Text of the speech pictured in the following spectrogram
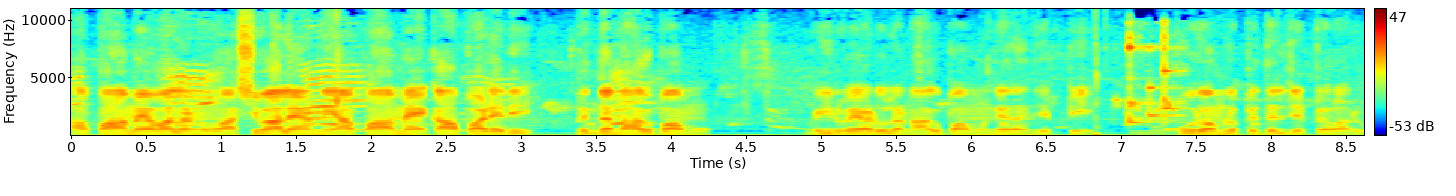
ఆ పామే వాళ్ళను ఆ శివాలయాన్ని ఆ పామే కాపాడేది. పెద్ద నాగుపాము ఒక ఇరవై అడుగుల నాగుపాము ఉండేదని చెప్పి పూర్వంలో పెద్దలు చెప్పేవారు.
